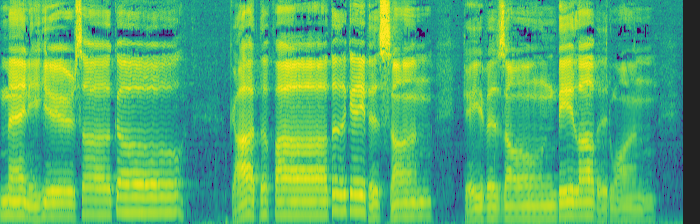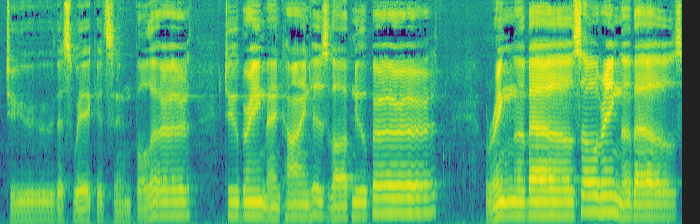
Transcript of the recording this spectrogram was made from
many years ago. God the Father gave his Son, gave his own beloved one to this wicked, sinful earth to bring mankind his love new birth. Ring the bells, oh, ring the bells,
